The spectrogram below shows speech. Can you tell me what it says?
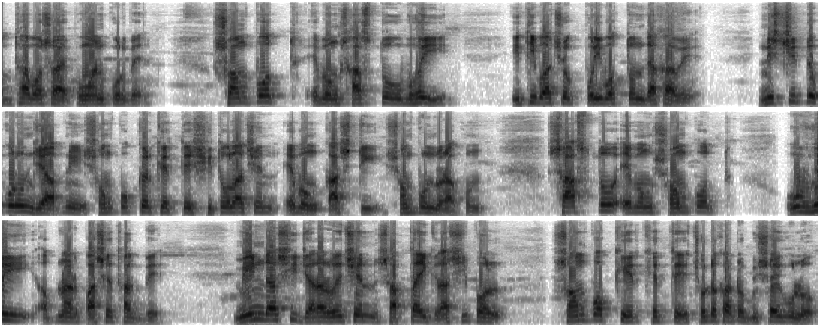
অধ্যাবসায় প্রমাণ করবে। সম্পদ এবং স্বাস্থ্য উভয়ই ইতিবাচক পরিবর্তন দেখাবে। নিশ্চিত করুন যে আপনি সম্পর্কের ক্ষেত্রে শীতল আছেন এবং কাজটি সম্পূর্ণ রাখুন। স্বাস্থ্য এবং সম্পদ উভয়ই আপনার পাশে থাকবে। মীন রাশি যারা রয়েছেন, সাপ্তাহিক রাশিফল সম্পর্কের ক্ষেত্রে ছোটোখাটো বিষয়গুলো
